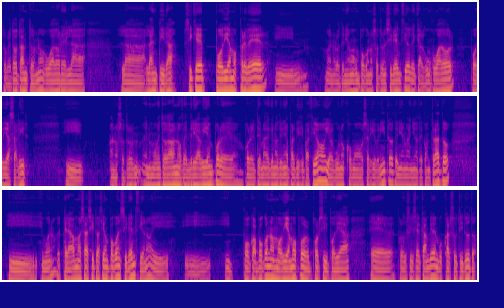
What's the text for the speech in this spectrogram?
sobre todo tantos, ¿no? jugadores la, la, entidad. Sí que podíamos prever, y bueno, lo teníamos un poco nosotros en silencio, de que algún jugador podía salir. Y a nosotros en un momento dado nos vendría bien por, eh, el tema de que no tenía participación y algunos como Sergio Benito tenían años de contrato y, bueno, esperábamos esa situación un poco en silencio, ¿no? Y, poco a poco nos movíamos por, por si podía eh, producirse el cambio en buscar sustitutos.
